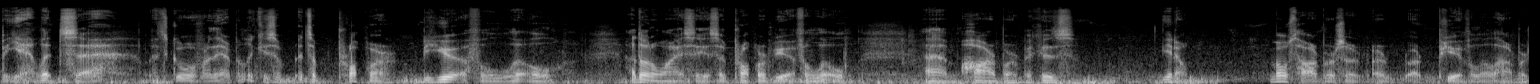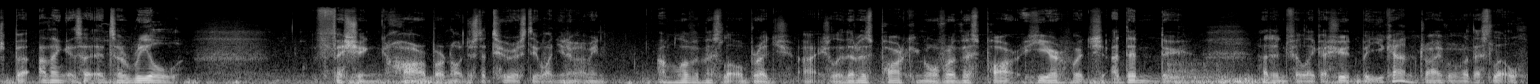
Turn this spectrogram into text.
But yeah, let's uh, let's go over there. But look, it's a it's a proper beautiful little. I don't know why I say it's a proper beautiful little um, harbour because you know most harbours are, are, are, beautiful little harbours, but I think it's a it's a real fishing harbour, not just a touristy one. You know what I mean? I'm loving this little bridge. Actually, there is parking over this part here, which I didn't do. I didn't feel like I should, but you can drive over this little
